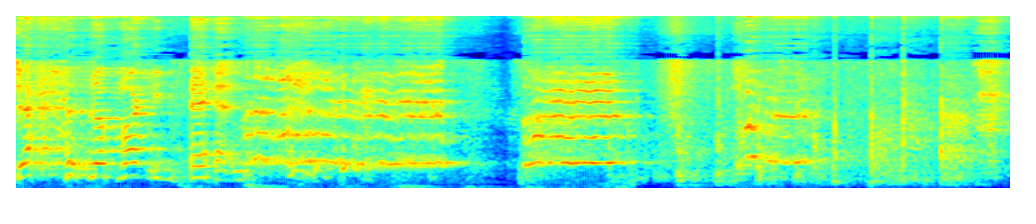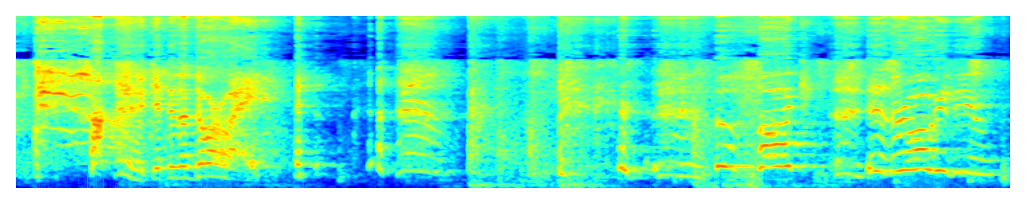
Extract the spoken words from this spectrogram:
Geoff, there's a fucking fan. Get to the doorway. the fuck is wrong with you?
